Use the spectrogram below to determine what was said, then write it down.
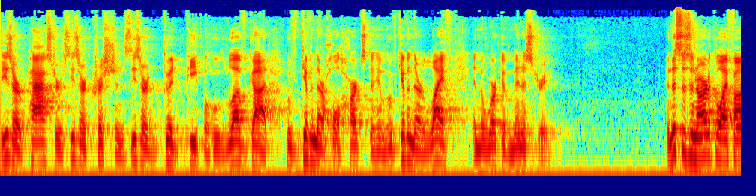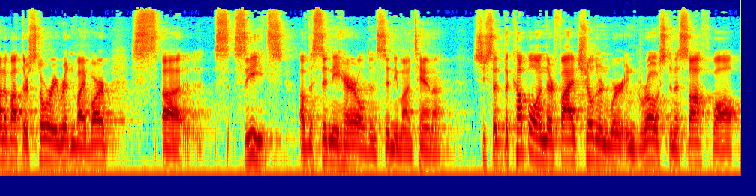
These are pastors, these are Christians, these are good people who love God, who've given their whole hearts to Him, who've given their life in the work of ministry. And this is an article I found about their story written by Barb uh, Seitz of the Sidney Herald in Sidney, Montana. She said the couple and their five children were engrossed in a softball,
